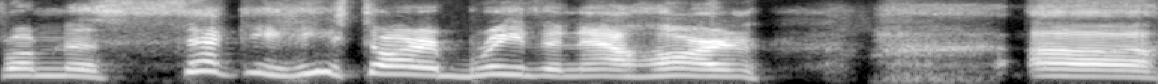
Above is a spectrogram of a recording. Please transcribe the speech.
from the second he started breathing that hard, uh,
